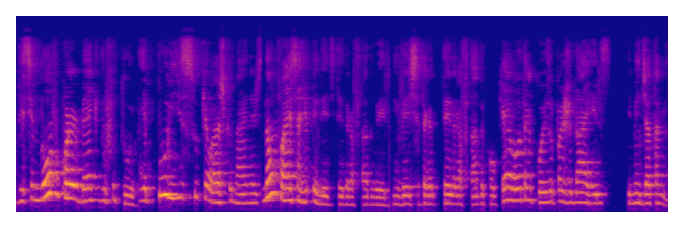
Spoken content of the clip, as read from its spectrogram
desse novo quarterback do futuro. E é por isso que eu acho que o Niners não vai se arrepender de ter draftado ele, em vez de ter draftado qualquer outra coisa para ajudar eles imediatamente.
